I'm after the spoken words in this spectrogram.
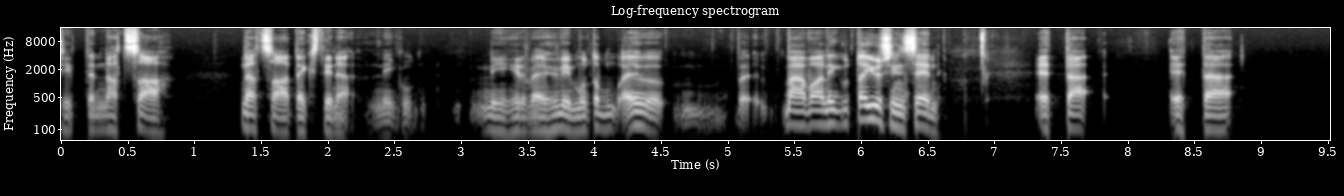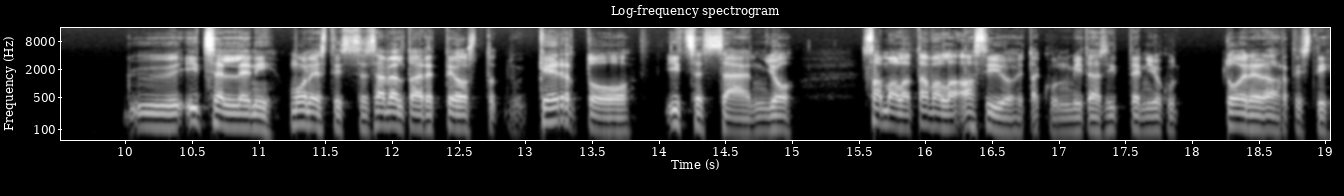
sitten natsaa, natsaa tekstinä niin, kuin, niin hirveän hyvin. Mutta mä vaan niin kuin tajusin sen, että, että itselleni monesti se säveltaideteosta kertoo itsessään jo samalla tavalla asioita kuin mitä sitten joku toinen artisti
